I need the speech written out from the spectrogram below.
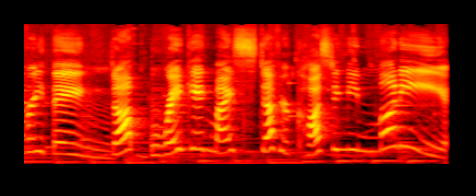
everything. Stop breaking my stuff. You're costing me money.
